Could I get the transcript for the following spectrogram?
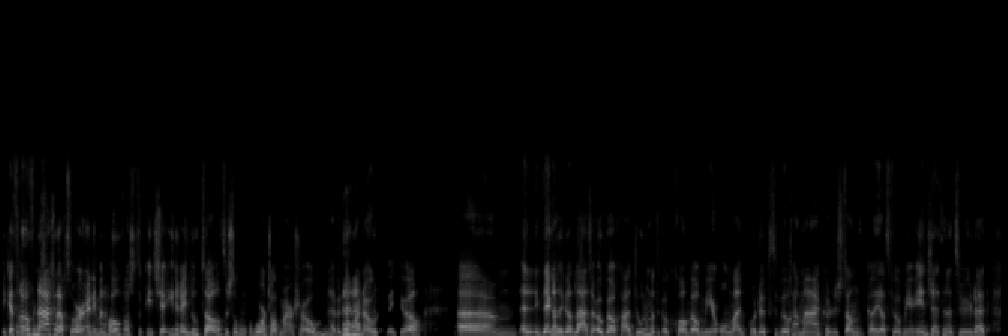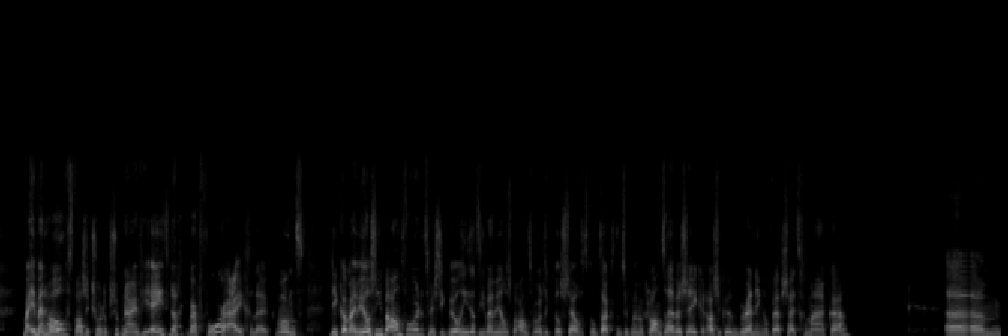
ik heb erover nagedacht hoor. En in mijn hoofd was het ook iets, ja, iedereen doet dat. Dus dan hoort dat maar zo. Dan heb ik dat maar nodig, weet je wel. Um, en ik denk dat ik dat later ook wel ga doen, omdat ik ook gewoon wel meer online producten wil gaan maken. Dus dan kan je dat veel meer inzetten natuurlijk. Maar in mijn hoofd was ik soort op zoek naar een VA. Toen dacht ik, waarvoor eigenlijk? Want die kan mijn mails niet beantwoorden. Tenminste, ik wil niet dat hij mijn mails beantwoordt. Ik wil zelf het contact natuurlijk met mijn klanten hebben. Zeker als ik een branding of website ga maken. Um,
